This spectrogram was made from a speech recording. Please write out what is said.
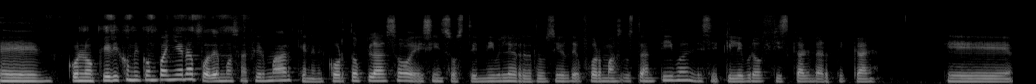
Eh, con lo que dijo mi compañera, podemos afirmar que en el corto plazo es insostenible reducir de forma sustantiva el desequilibrio fiscal vertical. Eh,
